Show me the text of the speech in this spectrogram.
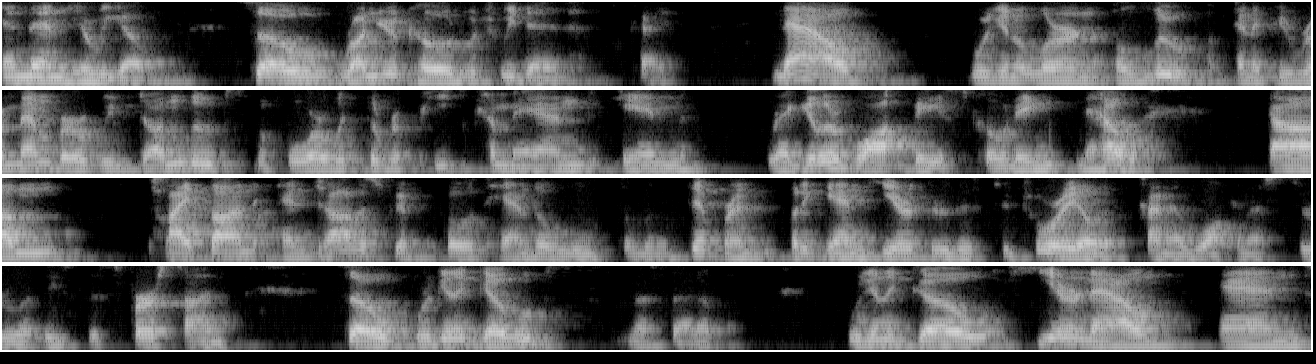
and then here we go. So run your code, which we did. Okay. Now we're going to learn a loop. And if you remember, we've done loops before with the repeat command in regular block-based coding. Now, um, Python and JavaScript both handle loops a little different, but again, here through this tutorial, it's kind of walking us through at least this first time. So we're going to go, oops, mess that up. we're going to go here now, and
